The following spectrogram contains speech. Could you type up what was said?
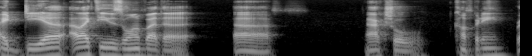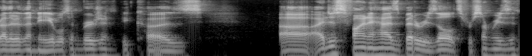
idea. I like to use one by the uh, actual company rather than the Ableton version because uh, I just find it has better results. For some reason,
